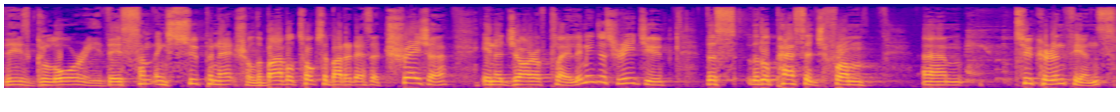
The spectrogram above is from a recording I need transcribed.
there's glory. There's something supernatural. The Bible talks about it as a treasure in a jar of clay. Let me just read you this little passage from um, 2 Corinthians.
